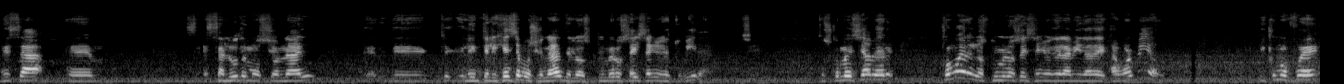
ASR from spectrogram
de esa eh, salud emocional, de, de, la inteligencia emocional de los primeros seis años de tu vida. ¿sí? Entonces comencé a ver cómo eran los primeros seis años de la vida de Howard Beale y cómo fue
